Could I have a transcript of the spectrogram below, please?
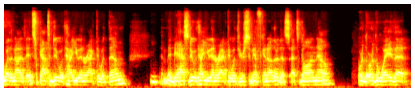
Whether or not it's got to do with how you interacted with them, hmm. maybe it has to do with how you interacted with your significant other that's that's gone now, or the, or the way that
